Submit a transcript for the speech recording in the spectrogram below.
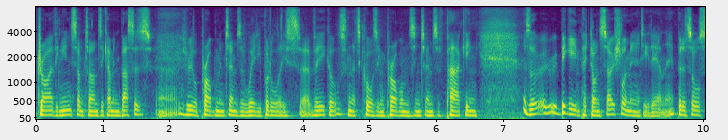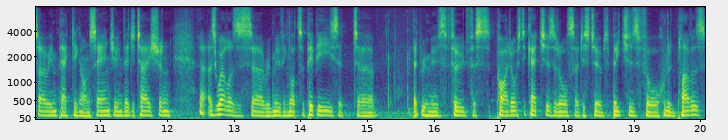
driving in. Sometimes they come in buses. Uh, there's a real problem in terms of where do you put all these uh, vehicles, and that's causing problems in terms of parking. There's a, big impact on social amenity down there, but it's also impacting on sand dune vegetation, uh, as well as uh, removing lots of pippies. It uh, it removes food for pied oyster catchers. It also disturbs beaches for hooded plovers.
